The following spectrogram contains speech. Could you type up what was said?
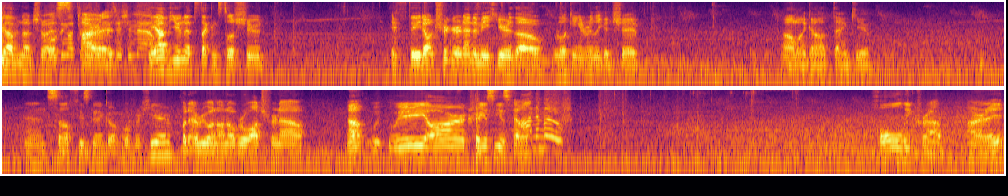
You have no choice. Closing on target Alright. We have units that can still shoot. If they don't trigger an enemy here, though, we're looking in really good shape. Oh my god, thank you. And Selphie's gonna go over here. Put everyone on Overwatch for now. No, we, we are crazy as hell. On the move. Holy crap. Alright,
